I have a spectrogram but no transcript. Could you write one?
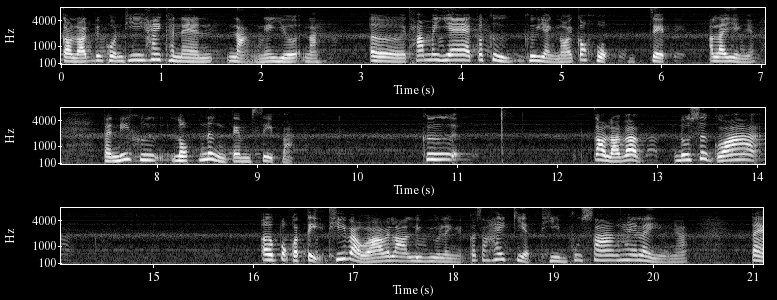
เกาลัดเป็นคนที่ให้คะแนนหนังเนี่ยเยอะนะเออถ้าไม่แย่ก็คือคืออย่างน้อยก็หกเจ็ดอะไรอย่างเงี้ย แต่นี่คือลบหนึ่งเต็มสิบอะคือเกาลัดแบบรู้สึกว่าเออปกติที่แบบว่าเวลารีวิวอะไรเงี้ยก็จะให้เกียรติทีมผู้สร้างให้อะไรอย่างเงี้ย แต่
